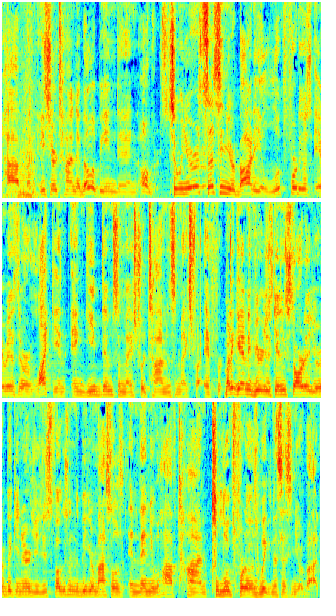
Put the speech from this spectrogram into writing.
have an easier time developing than others. So when you're assessing your body, look for those areas that are lacking and give them some extra time and some extra effort. But again, if you're just getting started, you're a beginner, you just focus on the bigger muscles and then you will have time to look for those weaknesses in your body.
